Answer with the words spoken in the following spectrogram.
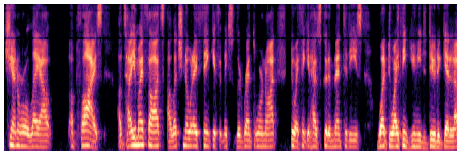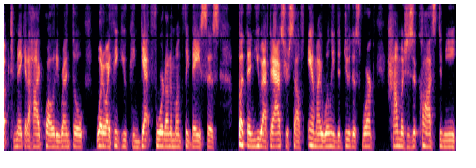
general layout applies. I'll tell you my thoughts. I'll let you know what I think if it makes a good rental or not. Do I think it has good amenities? What do I think you need to do to get it up to make it a high quality rental? What do I think you can get for it on a monthly basis? But then you have to ask yourself am i willing to do this work? How much does it cost to me?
